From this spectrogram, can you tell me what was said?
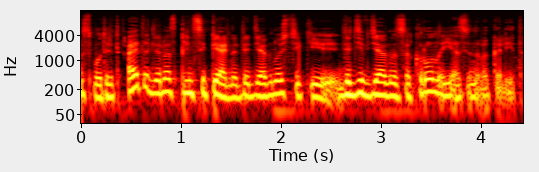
смотрит. А это для нас принципиально для диагностики, для диагноза крона язвенного колита.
